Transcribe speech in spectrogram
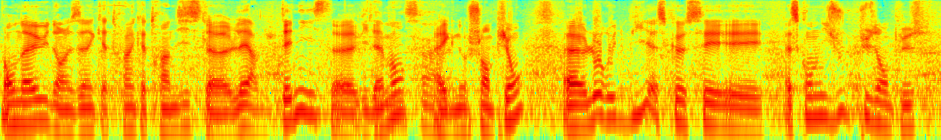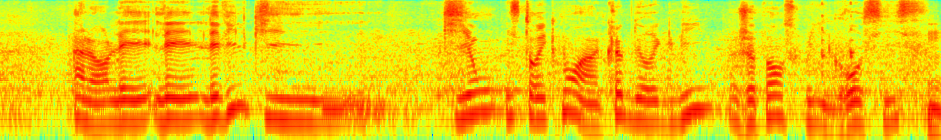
On a eu dans les années 80-90 l'ère du tennis, évidemment, avec nos champions. le rugby, est-ce que c'est, est-ce qu'on y joue de plus en plus? Alors, les, villes qui, qui ont historiquement un club de rugby, je pense, oui, grossissent. Hmm.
